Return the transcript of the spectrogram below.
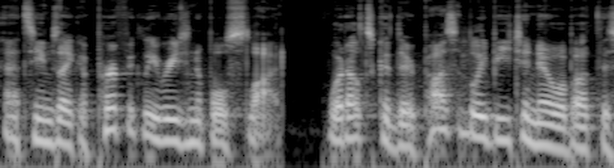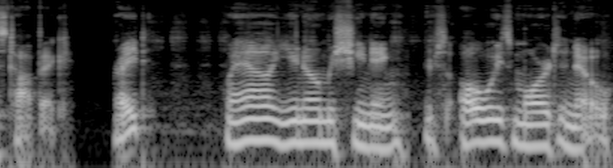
That seems like a perfectly reasonable slot. What else could there possibly be to know about this topic, right? Well, you know machining, there's always more to know.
